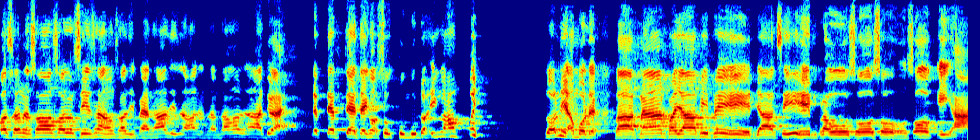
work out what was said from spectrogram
pasal nak salah salah sisa salah sisa salah sisa salah salah ada lep tep tep tengok suku budak ingat apa lo ni ambo bạc nan paya pi pe dak sim prau so so so ki ha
